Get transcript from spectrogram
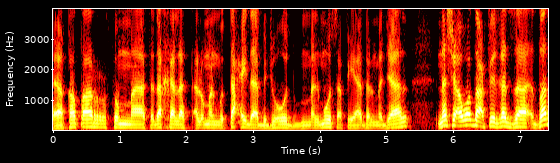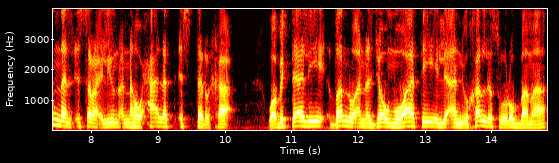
قطر ثم تدخلت الأمم المتحدة بجهود ملموسة في هذا المجال. نشأ وضع في غزة ظن الإسرائيليون أنه حالة استرخاء. وبالتالي ظنوا أن الجو مواتي لأن يخلصوا ربما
